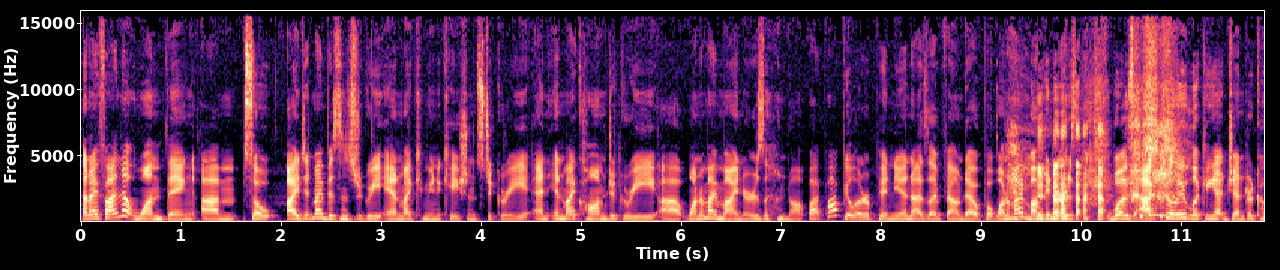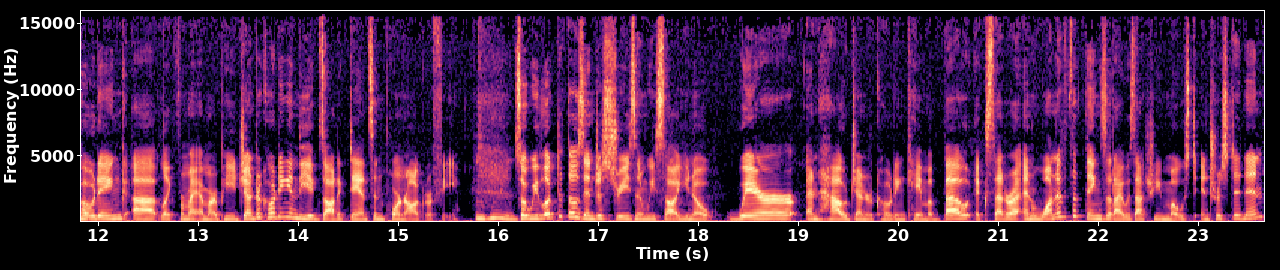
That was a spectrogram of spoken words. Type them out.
And I find that one thing. Um, so I did my business degree and my communications degree, and in my com degree, uh, one of my minors, not by popular opinion, as I found out, but one of my minors was actually looking at gender coding, uh, like for my MRP, gender coding in the exotic dance and pornography. So we looked at those industries and we saw, you know, where and how gender coding came about, etc. And one of the things that I was actually most interested in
